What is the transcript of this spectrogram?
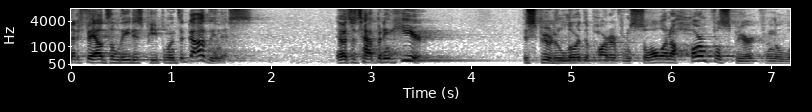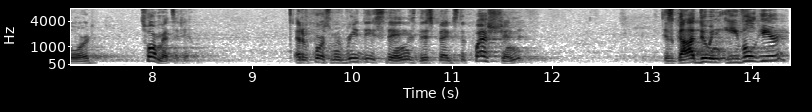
that failed to lead his people into godliness. And that's what's happening here. The Spirit of the Lord departed from Saul, and a harmful spirit from the Lord tormented him. And of course, when we read these things, this begs the question is God doing evil here?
